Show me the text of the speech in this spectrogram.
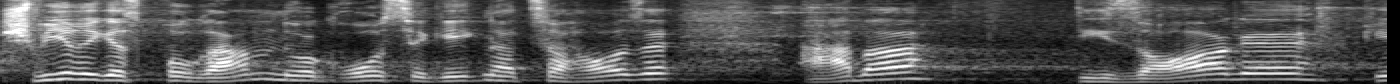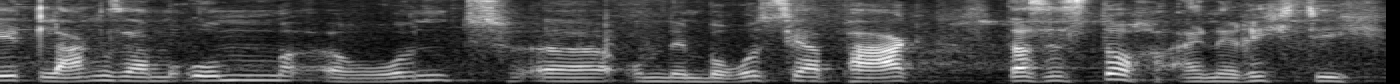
schwieriges Programm, nur große Gegner zu Hause. Aber die Sorge geht langsam um rund äh, um den Borussia Park, dass es doch eine richtig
